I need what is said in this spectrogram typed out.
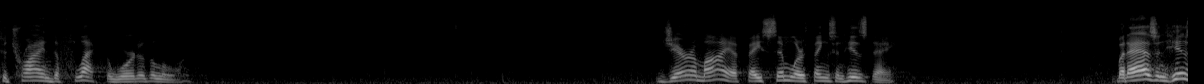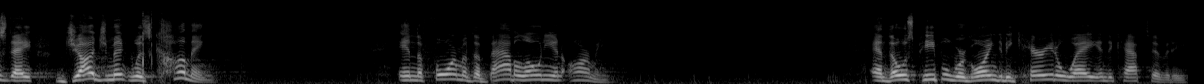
to try and deflect the word of the Lord. Jeremiah faced similar things in his day. But as in his day, judgment was coming in the form of the Babylonian army. And those people were going to be carried away into captivity.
